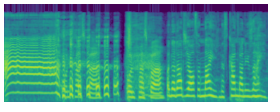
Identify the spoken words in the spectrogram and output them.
Ah! Unfassbar. Unfassbar. Und da dachte ich auch so, nein, das kann doch nicht sein.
